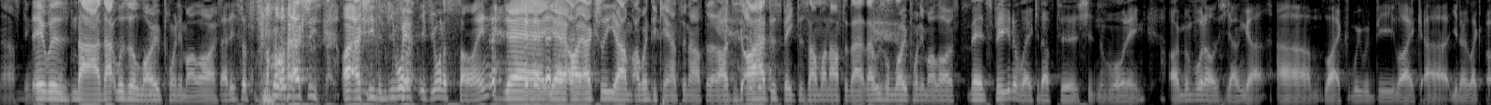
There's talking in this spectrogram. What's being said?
Nasty. It was, nah, that was a low point in my life. that is a. I actually, I actually, if you want, to, if you want to sign, yeah, yeah. I actually, um, I went to counselling after that. I just, I had to speak to someone after that. That was a low point in my life. Man, speaking of waking up to shit in the morning, I remember when I was younger, um, like we would be like, uh, you know, like uh,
